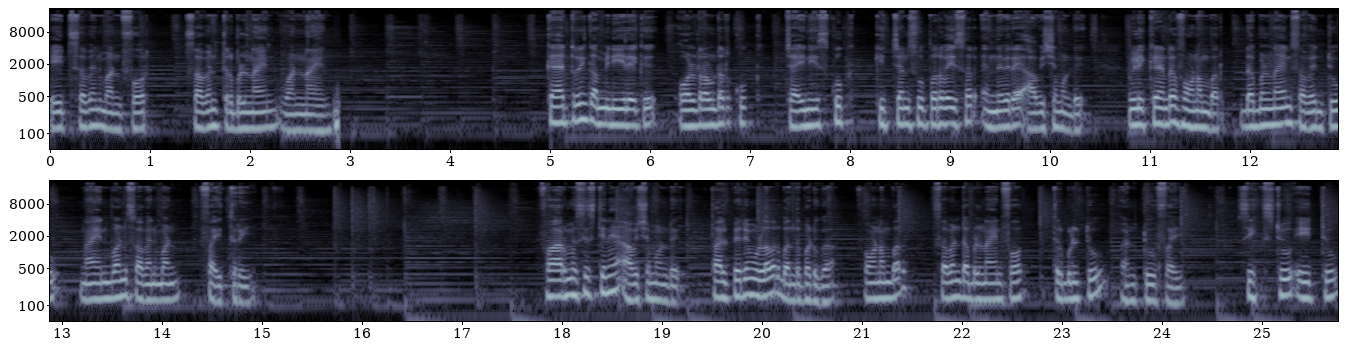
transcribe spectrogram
eight seven one four seven triple nine one nine catering കമ്പനിയിലേക്ക് allrounder cook Chinese cook kitchen supervisor എന്നിവരെ ആവശ്യമുണ്ട്. വിളിക്കേണ്ട phone number double nine seven two nine one seven one five three ഫാർമസിസ്റ്റിനെ ആവശ്യമുണ്ട്. താല്പര്യമുള്ളവർ ബന്ധപ്പെടുക. Phone number seven double nine four triple two one two five six two eight two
